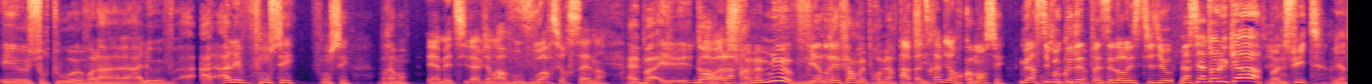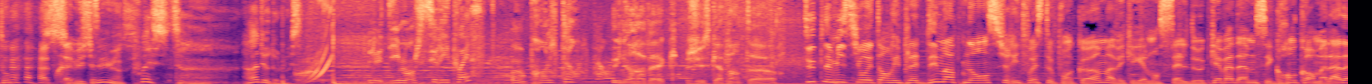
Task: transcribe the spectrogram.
et euh, surtout, voilà, allez, allez, foncez, foncez, vraiment. Et Ahmed Silla viendra vous voir sur scène. Eh bah, euh, non, Ah, voilà. je ferai même mieux. Vous viendrez faire mes premières Ah, bah, parties. très bien. Pour commencer. Merci beaucoup d'être pas passé dans les studios. Merci à toi, Lucas. Bonne suite. À bientôt. Très Salut, vite. Salut, It West, la radio de l'Ouest. le dimanche sur It West, on prend le temps. Une heure avec jusqu'à 20h. Toute l'émission est en replay dès maintenant sur itwest.com avec également celle de Kev Adams et Grand Corps Malade.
